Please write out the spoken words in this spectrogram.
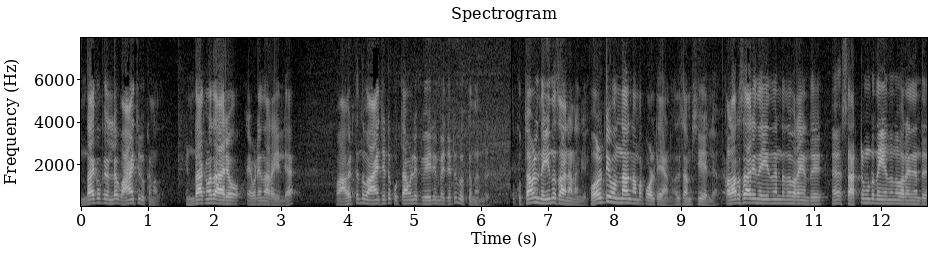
ഉണ്ടാക്കി വെക്കുന്നില്ല വാങ്ങിച്ച് വെക്കണത്. ഉണ്ടാക്കുന്നത് ആരോ എവിടെയെന്ന് അറിയില്ല. അവരുടെ വാങ്ങിച്ചിട്ട് കുത്താമ്പള്ളി പേരും വെച്ചിട്ട് വെക്കുന്നുണ്ട് കുത്താമ്പള്ളി നെയ്യുന്ന സാധനമാണെങ്കിൽ ക്വാളിറ്റി ഒന്നാം നമ്പർ ക്വാളിറ്റിയാണ് അത് സംശയമില്ല. കളർ സാരി നെയ്യുന്നുണ്ടെന്ന് പറയുന്നത് ഷർട്ട് മുണ്ട് നെയ്യുന്നെന്ന് പറയുന്നുണ്ട്.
